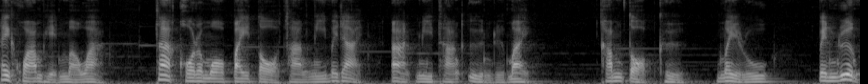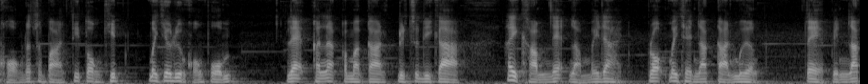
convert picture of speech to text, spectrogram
ห้ความเห็นมาว่า ถ้าคอรมอไปต่อทางนี้ไม่ได้ อาจมีทางอื่นหรือไม่คำตอบคือ ไม่รู้ เป็นเรื่องของรัฐบาลที่ต้องคิดไม่ใช่เรื่องของผม และคณะกรรมการกฤษฎีกาให้คำแนะนำไม่ได้ เพราะไม่ใช่นักการเมือง แต่เป็นนัก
